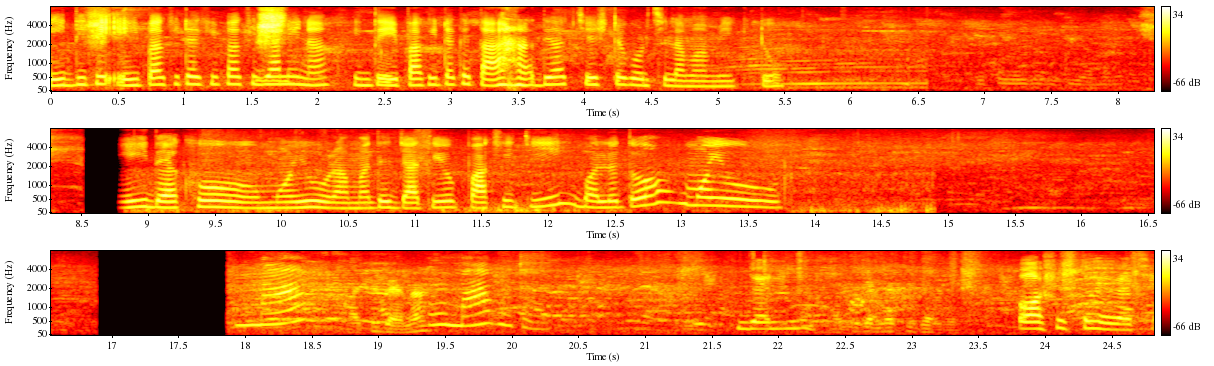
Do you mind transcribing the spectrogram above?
এই দিকে এই পাখিটা কি পাখি জানি না, কিন্তু এই পাখিটাকে তাড়া দেওয়ার চেষ্টা করছিলাম আমি একটু। এই দেখো ময়ূর, আমাদের জাতীয় পাখি কি বলো তো ময়ূর। অসুস্থ হয়ে গেছে।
